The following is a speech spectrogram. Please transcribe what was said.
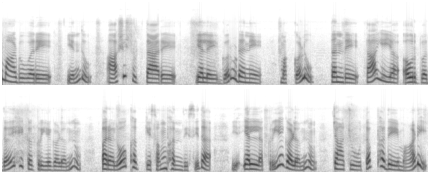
ಮಾಡುವರೆ ಎಂದು ಆಶಿಸುತ್ತಾರೆ. ಎಲೆ ಗರುಡನೆ ಮಕ್ಕಳು, ತಂದೆ, ತಾಯಿಯ ಔರ್ಧ್ವದೈಹಿಕ ಕ್ರಿಯೆಗಳನ್ನು ಪರಲೋಕಕ್ಕೆ ಸಂಬಂಧಿಸಿದ ಎಲ್ಲ ಕ್ರಿಯೆಗಳನ್ನು ಚಾಚೂ ತಪ್ಪದೆ ಮಾಡಿ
